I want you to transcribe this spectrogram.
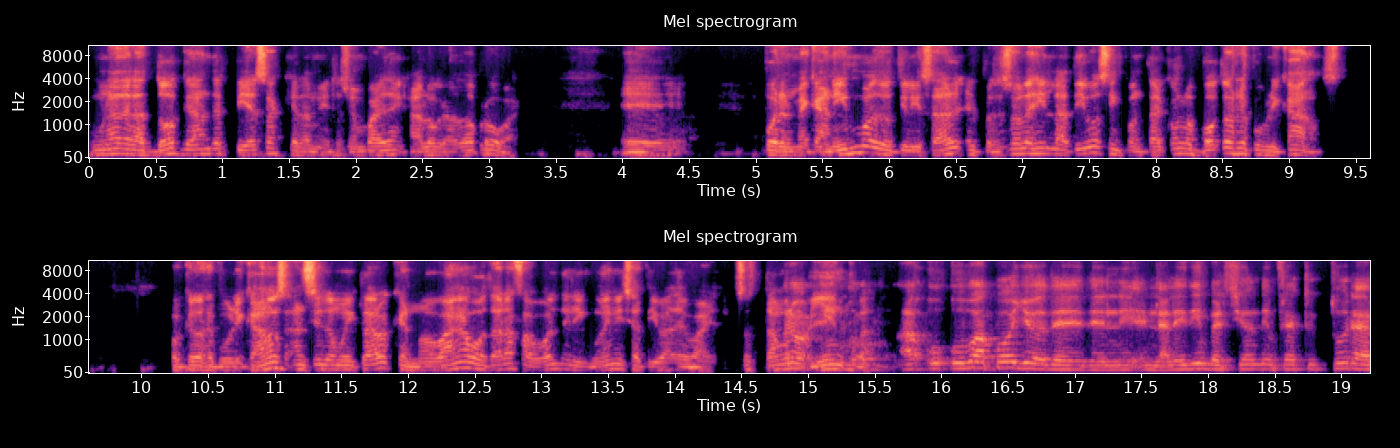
una de las dos grandes piezas que la administración Biden ha logrado aprobar. Eh, por el mecanismo de utilizar el proceso legislativo sin contar con los votos republicanos porque los republicanos han sido muy claros que no van a votar a favor de ninguna iniciativa de Biden. Eso está bien claro. Ah, hubo apoyo de, en la ley de inversión de infraestructura,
